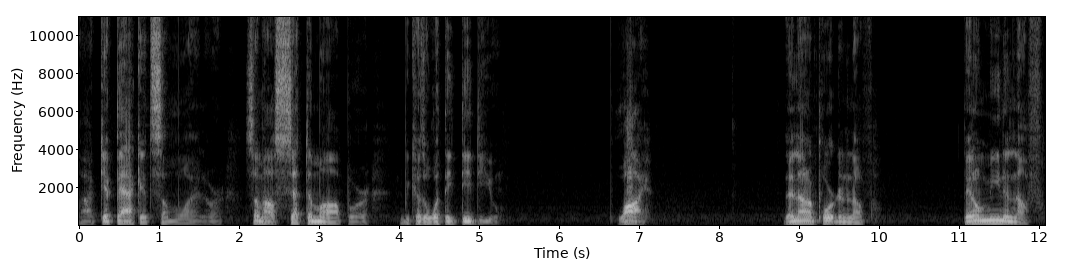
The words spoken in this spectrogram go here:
uh, get back at someone or somehow set them up or because of what they did to you. Why? They're not important enough. They don't mean enough.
